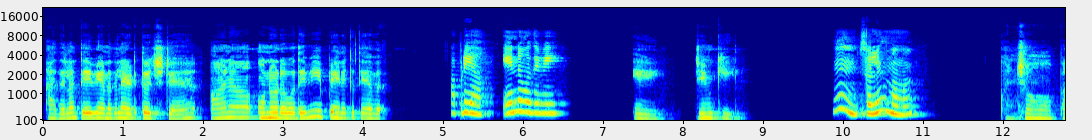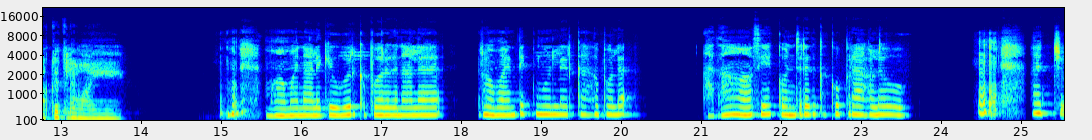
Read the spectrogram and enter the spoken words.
அதெல்லாம் தேவையானதெல்லாம் எடுத்து வச்சுட்டேன். ஆனா உன்னோட உதவி இப்போ எனக்கு தேவை. அப்படியா? என்ன உதவி? ஏய் ஜிம்கி. ம் சொல்லுங்க மாமா. கொஞ்சம் பக்கத்துல வாயி. மாமா நாளைக்கு ஊருக்கு போகிறதுனால ரொமான்டிக் மூடில் இருக்காக போல. அதான் ஆசையை கொஞ்சறதுக்கு கூப்பிட்றாங்களோ. அச்சோ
